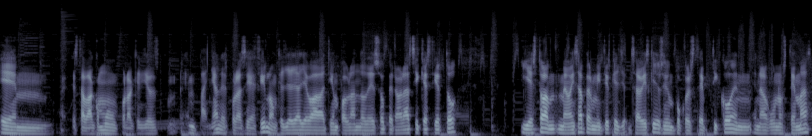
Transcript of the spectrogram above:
Em, estaba como por aquellos en pañales, por así decirlo, aunque ella ya llevaba tiempo hablando de eso, pero ahora sí que es cierto y esto me vais a permitir que sabéis que yo soy un poco escéptico en, algunos temas.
